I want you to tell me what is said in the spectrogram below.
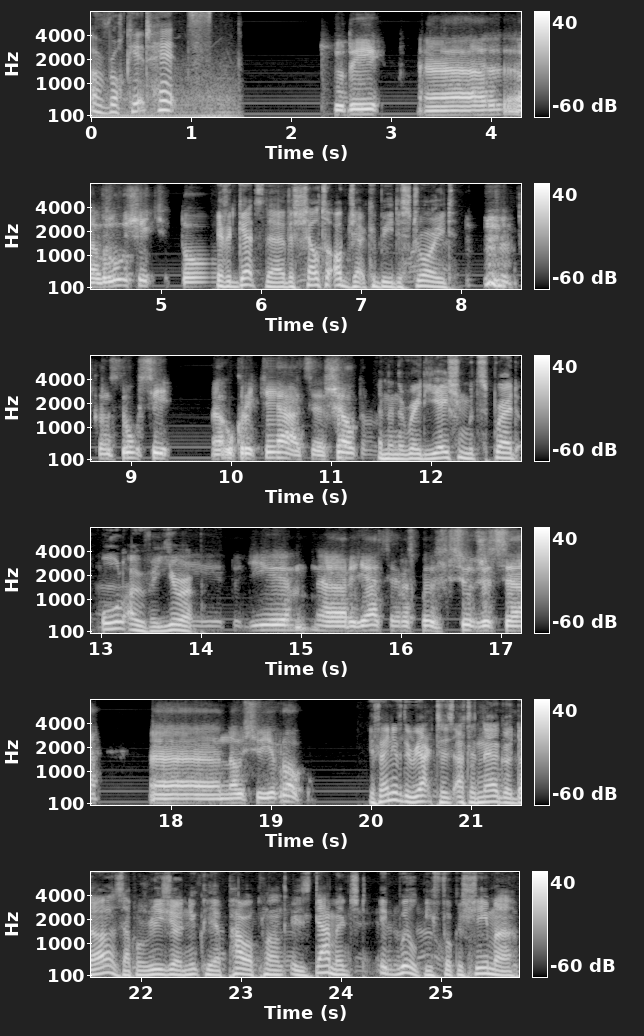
a rocket hits. If it gets there, the shelter object could be destroyed. And then the radiation would spread all over Europe. If any of the reactors at Energodar, Zaporizhia nuclear power plant, is damaged, it will be Fukushima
